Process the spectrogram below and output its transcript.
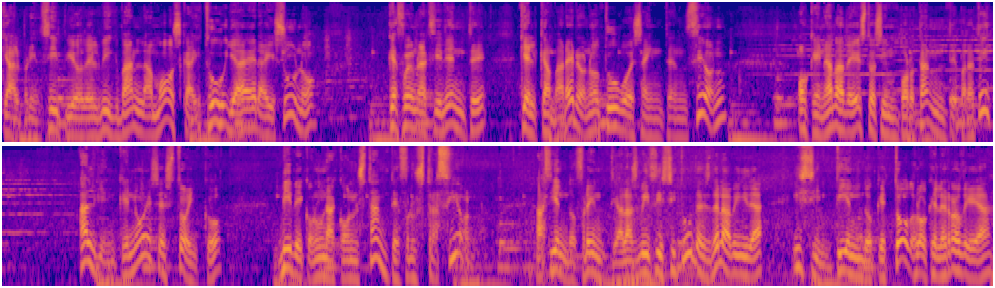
que al principio del Big Bang la mosca y tú ya erais uno, que fue un accidente, que el camarero no tuvo esa intención, o que nada de esto es importante para ti. Alguien que no es estoico vive con una constante frustración, haciendo frente a las vicisitudes de la vida y sintiendo que todo lo que le rodea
